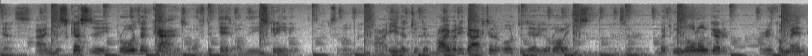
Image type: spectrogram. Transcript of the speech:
Yes, and discuss the pros and cons of the test of the screening, absolutely. uh, either to the primary doctor or to their urologist. Yes, sir. But we no longer recommend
